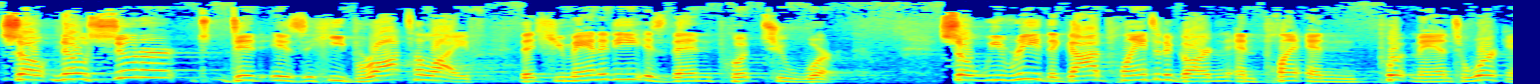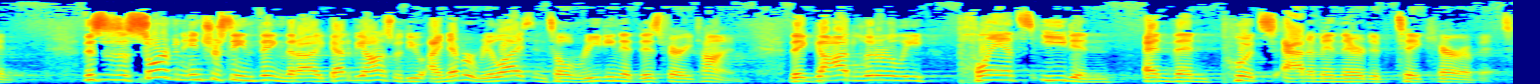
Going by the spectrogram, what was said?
So no sooner did is he brought to life that humanity is then put to work. So we read that God planted a garden and, plant, and put man to work in it. This is a sort of an interesting thing that I got to be honest with you, I never realized until reading it this very time. That God literally plants Eden and then puts Adam in there to take care of it.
